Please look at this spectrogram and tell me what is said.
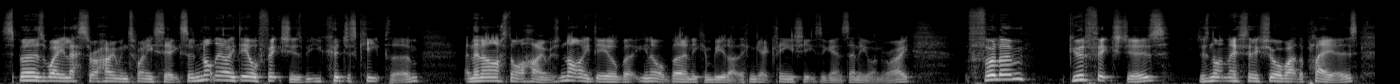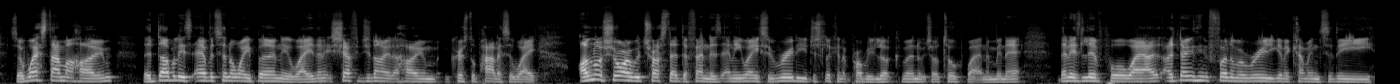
Spurs away, Leicester at home in 26. So not the ideal fixtures, but you could just keep them. And then Arsenal at home. It's not ideal, but you know what Burnley can be like. They can get clean sheets against anyone, right? Fulham, good fixtures. Just not necessarily sure about the players. So West Ham at home. The double is Everton away, Burnley away. Then it's Sheffield United at home, Crystal Palace away. I'm not sure I would trust their defenders anyway. So really, you're just looking at probably Lookman, which I'll talk about in a minute. Then it's Liverpool away. I, I don't think Fulham are really going to come into the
